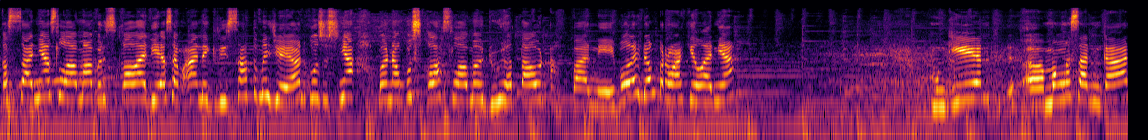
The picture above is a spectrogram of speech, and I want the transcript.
kesannya selama bersekolah di SMA Negeri 1 Mejayan khususnya menempuh sekolah selama 2 tahun apa nih? Boleh dong perwakilannya? Mungkin eh, mengesankan,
